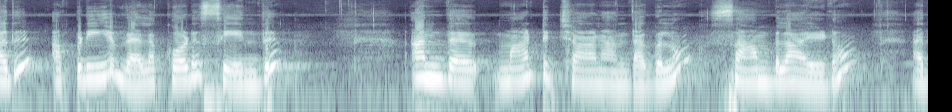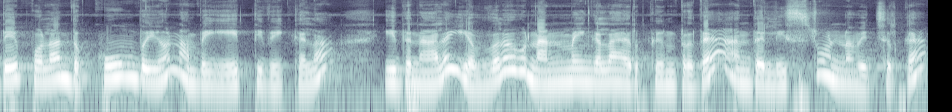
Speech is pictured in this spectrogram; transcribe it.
அது அப்படியே விளக்கோடு சேர்ந்து அந்த மாட்டுச்சாணம் அந்த அகலும் சாம்பலாக ஆகிடும் அதே போல் அந்த கூம்பையும் நம்ம ஏற்றி வைக்கலாம். இதனால் எவ்வளவு நன்மைகளாக இருக்குன்றத அந்த லிஸ்ட் ஒன்று வச்சுருக்கேன்.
